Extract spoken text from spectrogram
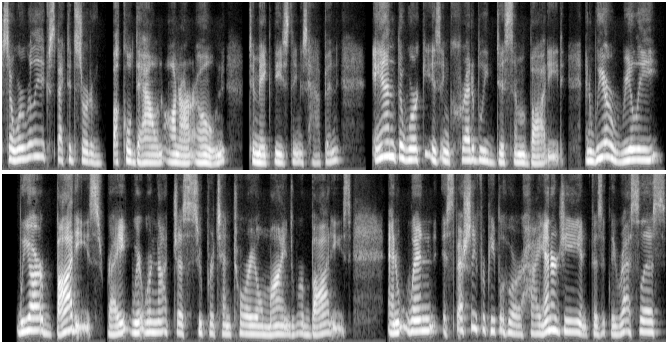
so we're really expected to sort of buckle down on our own to make these things happen. And the work is incredibly disembodied. And we are really, we are bodies, right? We're, we're not just supratentorial minds, we're bodies. And when, especially for people who are high energy and physically restless,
